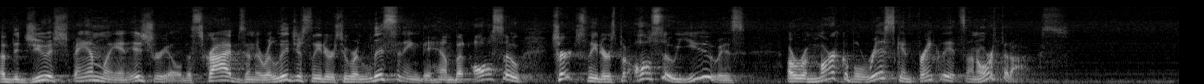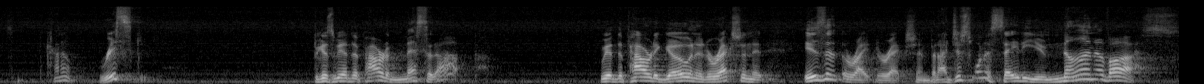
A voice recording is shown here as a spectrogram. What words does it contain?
of the Jewish family in Israel, the scribes and the religious leaders who are listening to him, but also church leaders, but also you, is a remarkable risk. And frankly, it's unorthodox. It's kind of risky because we have the power to mess it up. We have the power to go in a direction that isn't the right direction. But I just want to say to you none of us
